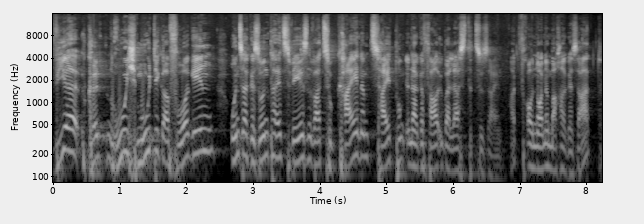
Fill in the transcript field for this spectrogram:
wir könnten ruhig mutiger vorgehen. Unser Gesundheitswesen war zu keinem Zeitpunkt in der Gefahr, überlastet zu sein, hat Frau Nonnemacher gesagt.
